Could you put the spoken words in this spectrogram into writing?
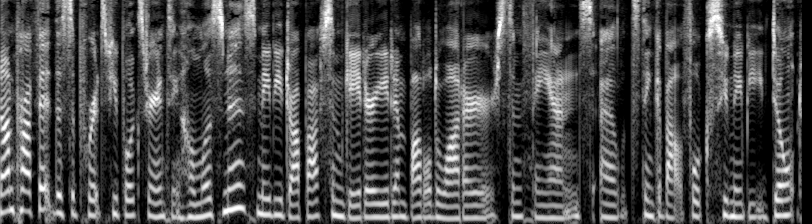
nonprofit that supports people experiencing homelessness, maybe drop off some Gatorade and bottled water, some fans. Uh, let's think about folks who maybe don't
